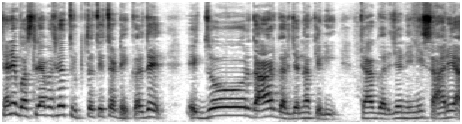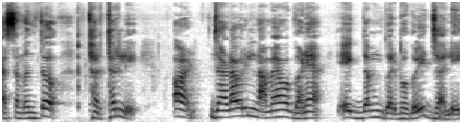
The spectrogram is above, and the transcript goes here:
त्याने बसल्या बसल्या तृप्ततेचा ढेकर देत एक जोरदार गर्जना केली. त्या गर्जनेने सारे आसमंत थरथरले. आणि झाडावरील नाम्या व गण्या एकदम गर्भगळीत झाले.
